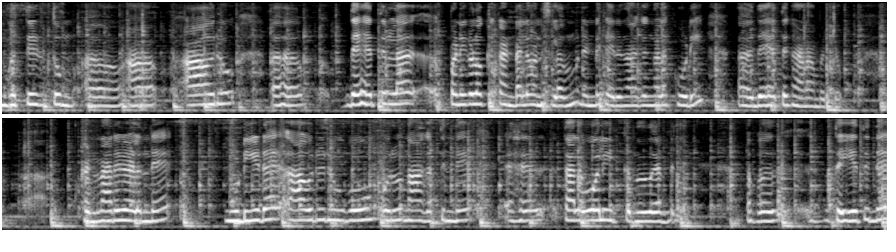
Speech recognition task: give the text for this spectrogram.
മുഖത്തെഴുത്തും ആ, ഒരു ദേഹത്തുള്ള പണികളൊക്കെ കണ്ടാൽ മനസ്സിലാവും. രണ്ട് കരുനാഗങ്ങളെ കൂടി ദേഹത്ത് കാണാൻ പറ്റും. കണ്ണാറുകളന്റെ മുടിയുടെ ആ ഒരു രൂപവും ഒരു നാഗത്തിന്റെ തല പോലെ ഇരിക്കുന്നത് കണ്ടില്ലേ? അപ്പോൾ തെയ്യത്തിന്റെ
